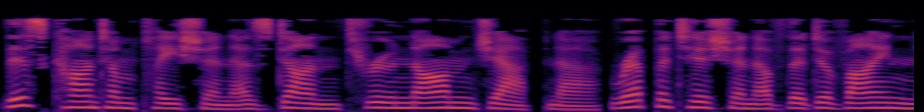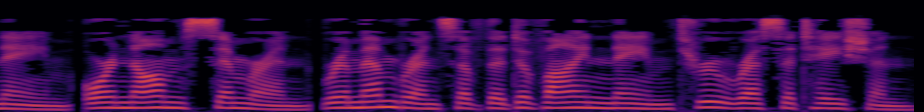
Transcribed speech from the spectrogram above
This contemplation is done through Nam Japna repetition of the divine name or Nam Simran remembrance of the divine name through recitation.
